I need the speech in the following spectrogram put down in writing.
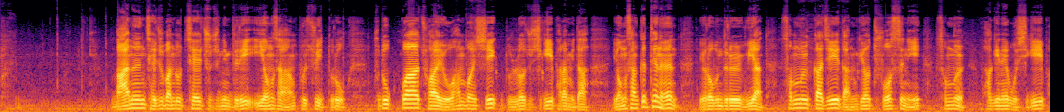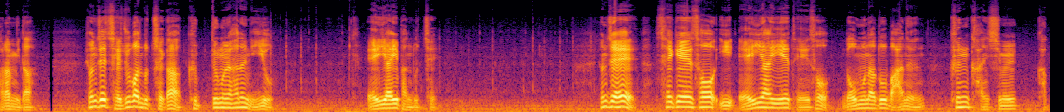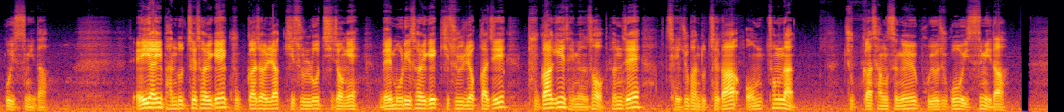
많은 제주반도체 주주님들이 이 영상 볼 수 있도록 구독과 좋아요 한 번씩 눌러주시기 바랍니다. 영상 끝에는 여러분들을 위한 선물까지 남겨두었으니 선물 확인해 보시기 바랍니다. 현재 제주반도체가 급등을 하는 이유 AI 반도체 현재 세계에서 이 AI에 대해서 너무나도 많은 큰 관심을 갖고 있습니다. AI 반도체 설계 국가 전략 기술로 지정해 메모리 설계 기술력까지 부각이 되면서 현재 제주 반도체가 엄청난 주가 상승을 보여주고 있습니다.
